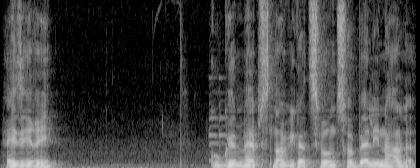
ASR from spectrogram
Hey Siri, Google Maps Navigation zur Berlinale.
